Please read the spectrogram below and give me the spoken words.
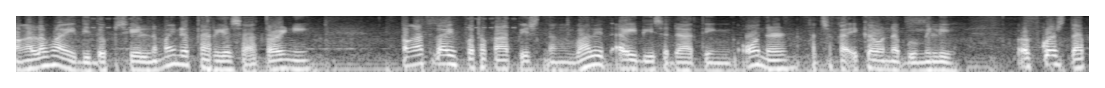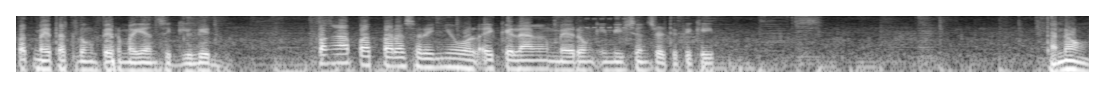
Pangalawa ay deed of sale na may notaryo sa attorney. Pangatlo ay photocopies ng valid ID sa dating owner at saka ikaw na bumili. Of course, dapat may tatlong pirma yan sa gilid. Pangapat, para sa renewal ay kailangang merong emission certificate. Tanong,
